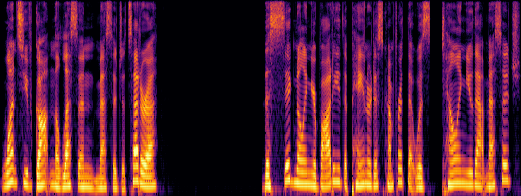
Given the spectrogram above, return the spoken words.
Once you've gotten the lesson, message, etc., the signal in your body, the pain or discomfort that was telling you that message,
